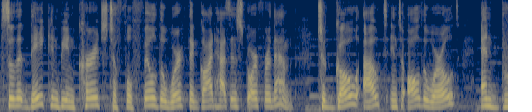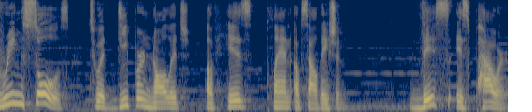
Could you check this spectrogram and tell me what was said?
so that they can be encouraged to fulfill the work that God has in store for them, to go out into all the world and bring souls to a deeper knowledge of His plan of salvation. This is power,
